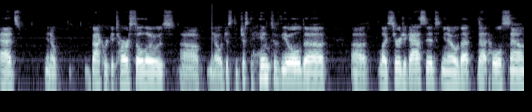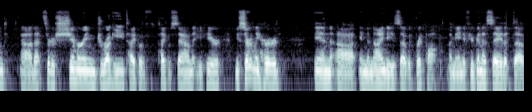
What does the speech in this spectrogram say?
adds, you know, backward guitar solos, you know, just just a hint of the old uh, lysergic acid, you know, that that whole sound, uh, that sort of shimmering, druggy type of type of sound that you hear, you certainly heard in uh, in the '90s uh, with Britpop. I mean, if you're going to say that, uh,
